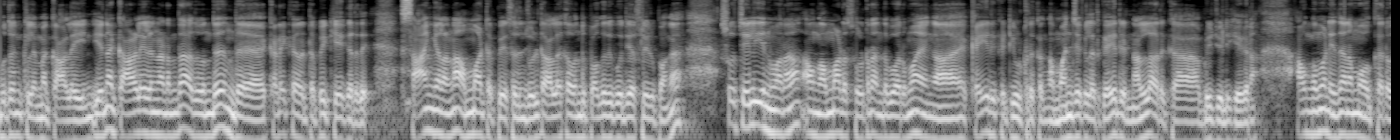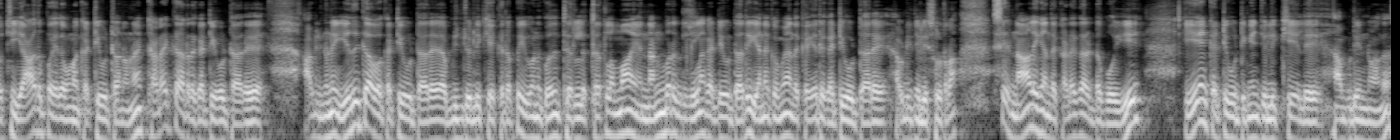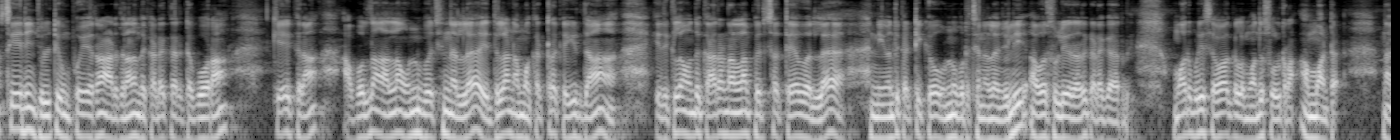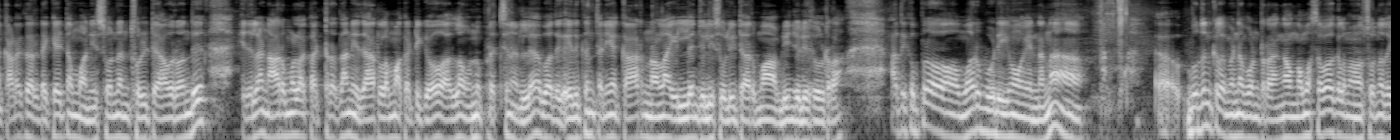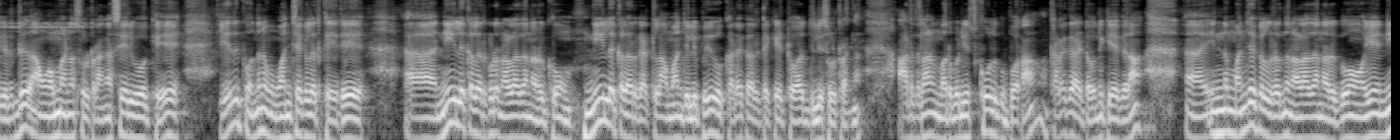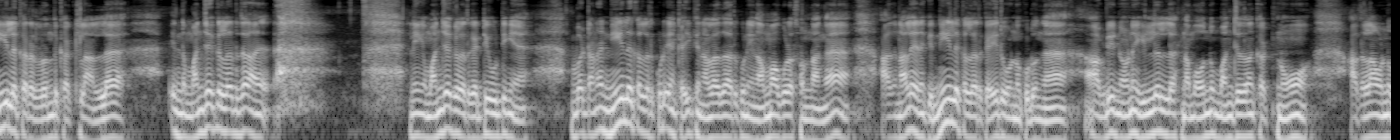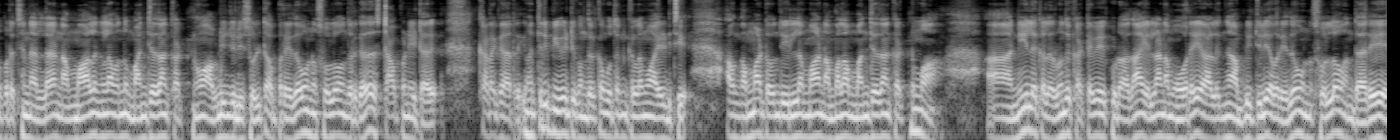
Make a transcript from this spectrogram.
புதன்கிழமை காலை. ஏன்னா காலையில் நடந்தால் அது வந்து இந்த கடைக்காரர்கிட்ட போய் கேட்குறது சாயங்காலம்னா அம்மாட்ட பேசுறதுன்னு சொல்லிட்டு அழகாக வந்து பகுதி பகுதியாக சொல்லியிருப்பாங்க. ஸோ செலியன் வரான் அவங்க அம்மாட்ட சொல்கிறான் இந்த வாரமாக எங்கள் கயிறு கட்டி விட்ருக்காங்க மஞ்சள் கலர் கயிறு நல்லா இருக்கா? அப்படின்னு சொல்லி கேட்குறான் அவங்க அம்மா நிதானமாக உட்கார வச்சு யாருப்பா இதை அவனை கட்டி விட்டானோன்னே? கடைக்காரரை கட்டி விட்டாரு. அப்படின்னு எதுக்கு அவள் கட்டி விட்டாரு? அப்படின்னு சொல்லி கேட்குறப்ப இவனுக்கு வந்து தெரில தெரிலமா என் நண்பர்களுக்கெல்லாம் கட்டி விட்டாரு எனக்குமே அந்த கயிறை கட்டி விட்டாரு. அப்படின்னு சொல்லி சொல்கிறான் சரி நாளைக்கு அந்த கடைக்காரர்கிட்ட போய் ஏன் கட்டி விட்டீங்கன்னு சொல்லி கேளு அப்படின்வாங்க சரின்னு சொல்லிட்டு இவன் போயிடுறான். அடுத்த நாள் அந்த கடைக்காரர்கிட்ட போகிறான் கேட்குறான் அப்போ தான் அதெல்லாம் ஒன்றும் பிரச்சனை இல்லை இதெல்லாம் நம்ம கட்டுற கயிறு தான். இதுக்கெல்லாம் வந்து காரணம்லாம் பெருசாக தேவையில்லை. நீ வந்து கட்டிக்கோ ஒன்றும் பிரச்சனை இல்லைன்னு சொல்லி அவர் சொல்லிடுறாரு கடைக்காரர். மறுபடியும் செவ்வாய்க்கிழமை வந்து சொல்கிறான் அம்மாட்ட. நான் கடைக்கார்ட்ட கேட்டம்மா நீ சொன்னேன்னு சொல்லிட்டு அவர் வந்து இதெல்லாம் நார்மலாக கட்டுறதா நீ தாராளமாக கட்டிக்கோ அதெல்லாம் ஒன்றும் பிரச்சனை இல்லை அது இதுக்குன்னு தனியாக காரணம்லாம் இல்லைன்னு சொல்லி சொல்லிட்டாருமா? அப்படின்னு சொல்லி சொல்கிறான் அதுக்கப்புறம் மறுபடியும் என்னென்னா புதன்கிழமை என்ன பண்ணுறாங்க அவங்க அம்மா செவ்வாய்க்கிழமை சொன்னதை கேட்டுட்டு அவங்க அம்மா என்ன சொல்கிறாங்க சரி ஓகே எதுக்கு வந்து நம்ம மஞ்சள் கலர் கயிறு? நீல கலர் கூட நல்லா தானே இருக்கும் நீல கலர் கட்டலாமான்னு சொல்லி போய் ஒரு கடைக்காரர்கிட்ட கேட்டு வான்னு சொல்லி சொல்கிறாங்க அடுத்த நாள் மறுபடியும் ஸ்கூலுக்கு போகிறான் கடைக்காரர்கிட்ட வந்து கேட்குறான் இந்த மஞ்சள் கலர் வந்து நல்லா தானே இருக்கும் ஏன் நீல கலர் வந்து கட்டலாம்ல? இந்த மஞ்சள் கலர் தான் நீங்கள் மஞ்சள் கலர் கட்டி விட்டீங்க. பட் ஆனால் நீல கலர் கூட என் கைக்கு நல்லா தான் இருக்கும்னு எங்கள் அம்மா கூட சொன்னாங்க. அதனால் எனக்கு நீல கலர் கயிறு ஒன்று கொடுங்க. அப்படின்னோடனே இல்லை இல்லை நம்ம வந்து மஞ்சள் தான் கட்டணும். அதெல்லாம் ஒன்றும் பிரச்சனை இல்லை. நம்ம ஆளுங்கெல்லாம் வந்து மஞ்சள் தான் கட்டணும். அப்படின்னு சொல்லி சொல்லிட்டு அப்புறம் ஏதோ ஒன்று சொல்ல வந்திருக்காது ஸ்டாப் பண்ணிட்டாரு. கடைக்காரர். இவன் திருப்பி வீட்டுக்கு வந்திருக்கான் புதன்கிழமை ஆயிடுச்சு. அவங்க அம்மாட்ட வந்து இல்லைம்மா நம்மலாம் மஞ்சள் தான் கட்டணுமா? நீல கலர் வந்து கட்டவே கூடாதான் எல்லாம் நம்ம ஒரே ஆளுங்க. அப்படின்னு சொல்லி அவர் ஏதோ ஒன்று சொல்ல வந்தார்.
